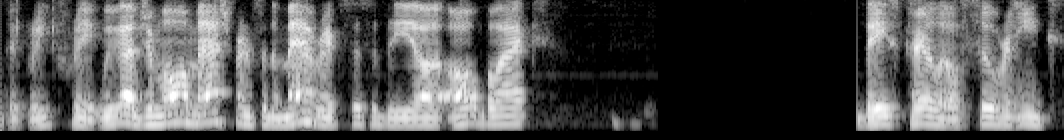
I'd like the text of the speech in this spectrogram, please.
The Greek Freak. We got Jamal Mashburn for the Mavericks. This is the uh, all black base parallel, silver ink.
